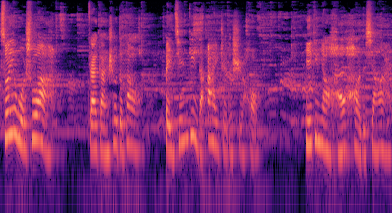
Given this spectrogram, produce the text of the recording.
所以我说啊，在感受得到被坚定的爱着的时候，一定要好好的相爱。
